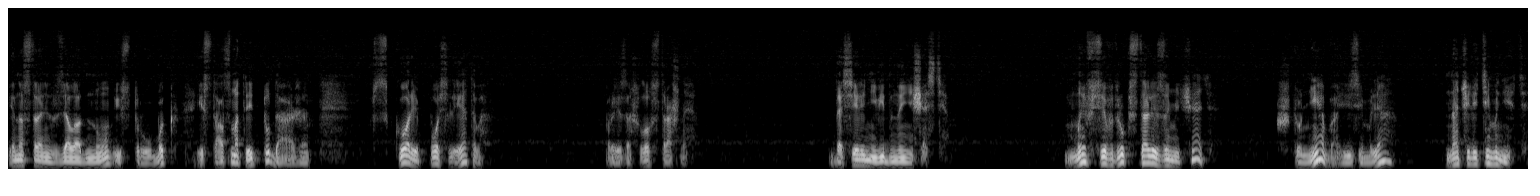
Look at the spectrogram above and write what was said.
Иностранец взял одну из трубок и стал смотреть туда же. Вскоре после этого произошло страшное. Доселе невиданное несчастье мы все вдруг стали замечать, что небо и земля начали темнеть,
